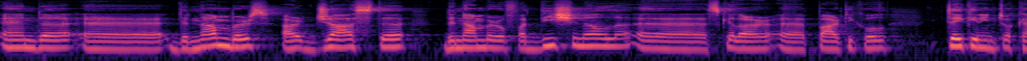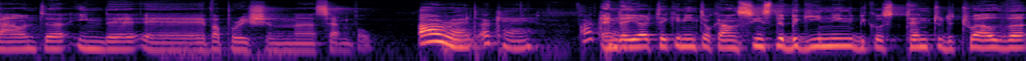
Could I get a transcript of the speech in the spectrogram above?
And uh, uh, the numbers are just uh, the number of additional scalar particle taken into account in the evaporation sample. All right, okay. okay. And they are taken into account since the beginning because 10 to the 12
